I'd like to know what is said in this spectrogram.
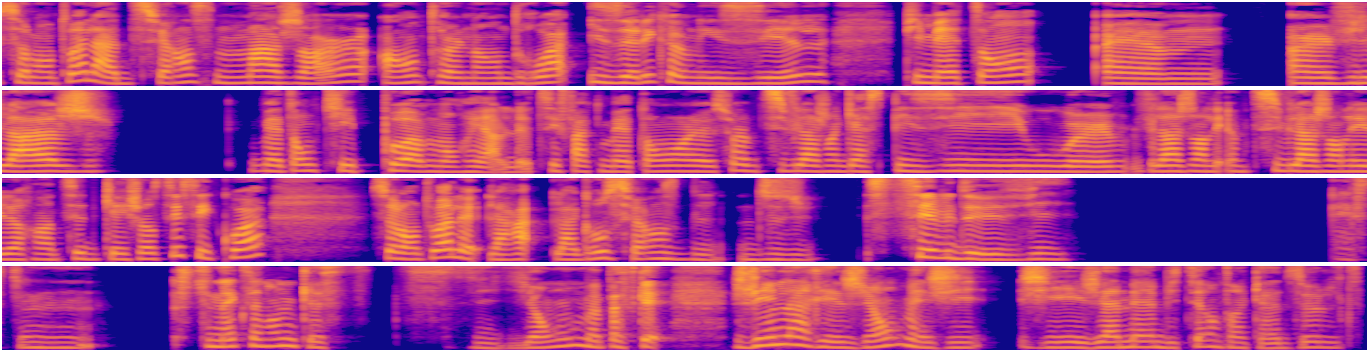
selon toi, la différence majeure entre un endroit isolé comme les îles, puis mettons euh, un village, mettons qui est pas à Montréal, tu sais, fait que mettons euh, soit un petit village en Gaspésie ou un village dans les, un petit village dans les Laurentides, quelque chose. Tu sais, c'est quoi, selon toi, la, grosse différence du style de vie? Ben, c'est une, c'est une excellente question mais parce que viens de la région, mais j'y ai jamais habité en tant qu'adulte.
